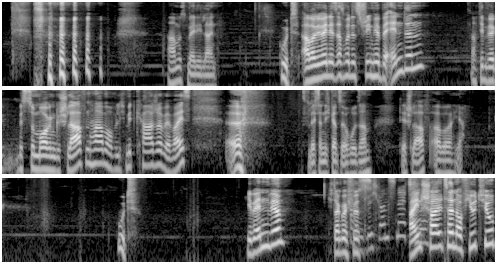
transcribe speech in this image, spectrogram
Armes Mellylein. Gut, aber wir werden jetzt erstmal den Stream hier beenden. Nachdem wir bis zum Morgen geschlafen haben. Hoffentlich mit Kaja, wer weiß. Äh, ist vielleicht dann nicht ganz so erholsam, der Schlaf, aber ja. Gut. Hier beenden wir. Ich danke euch fürs. Einschalten auf YouTube.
